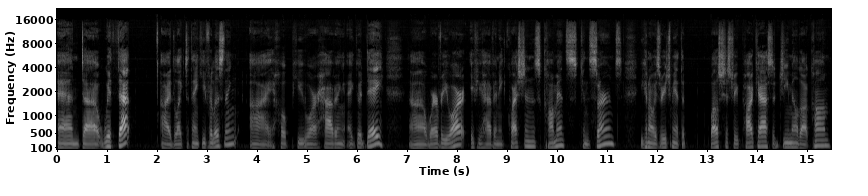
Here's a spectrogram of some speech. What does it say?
And uh, with that, I'd like to thank you for listening. I hope you are having a good day uh, wherever you are. If you have any questions, comments, concerns, you can always reach me at the Welsh History Podcast at gmail.com.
